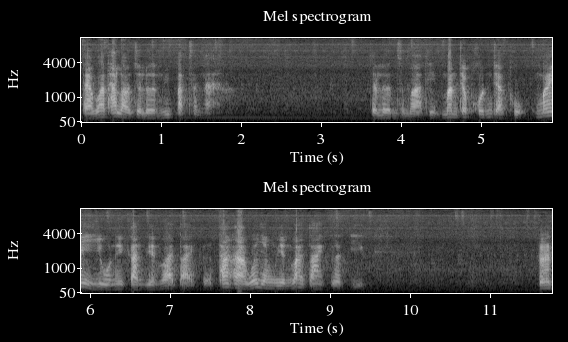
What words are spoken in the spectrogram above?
แต่ว่าถ้าเราจเจริญวิปัสสนาเจริญสมาธิมันจะพ้นจากทุกข์ไม่อยู่ในการเวียนว่ายตายเกิด ถ้าหากว่ายังเวียนว่ายตายเกิดอีก เกิด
